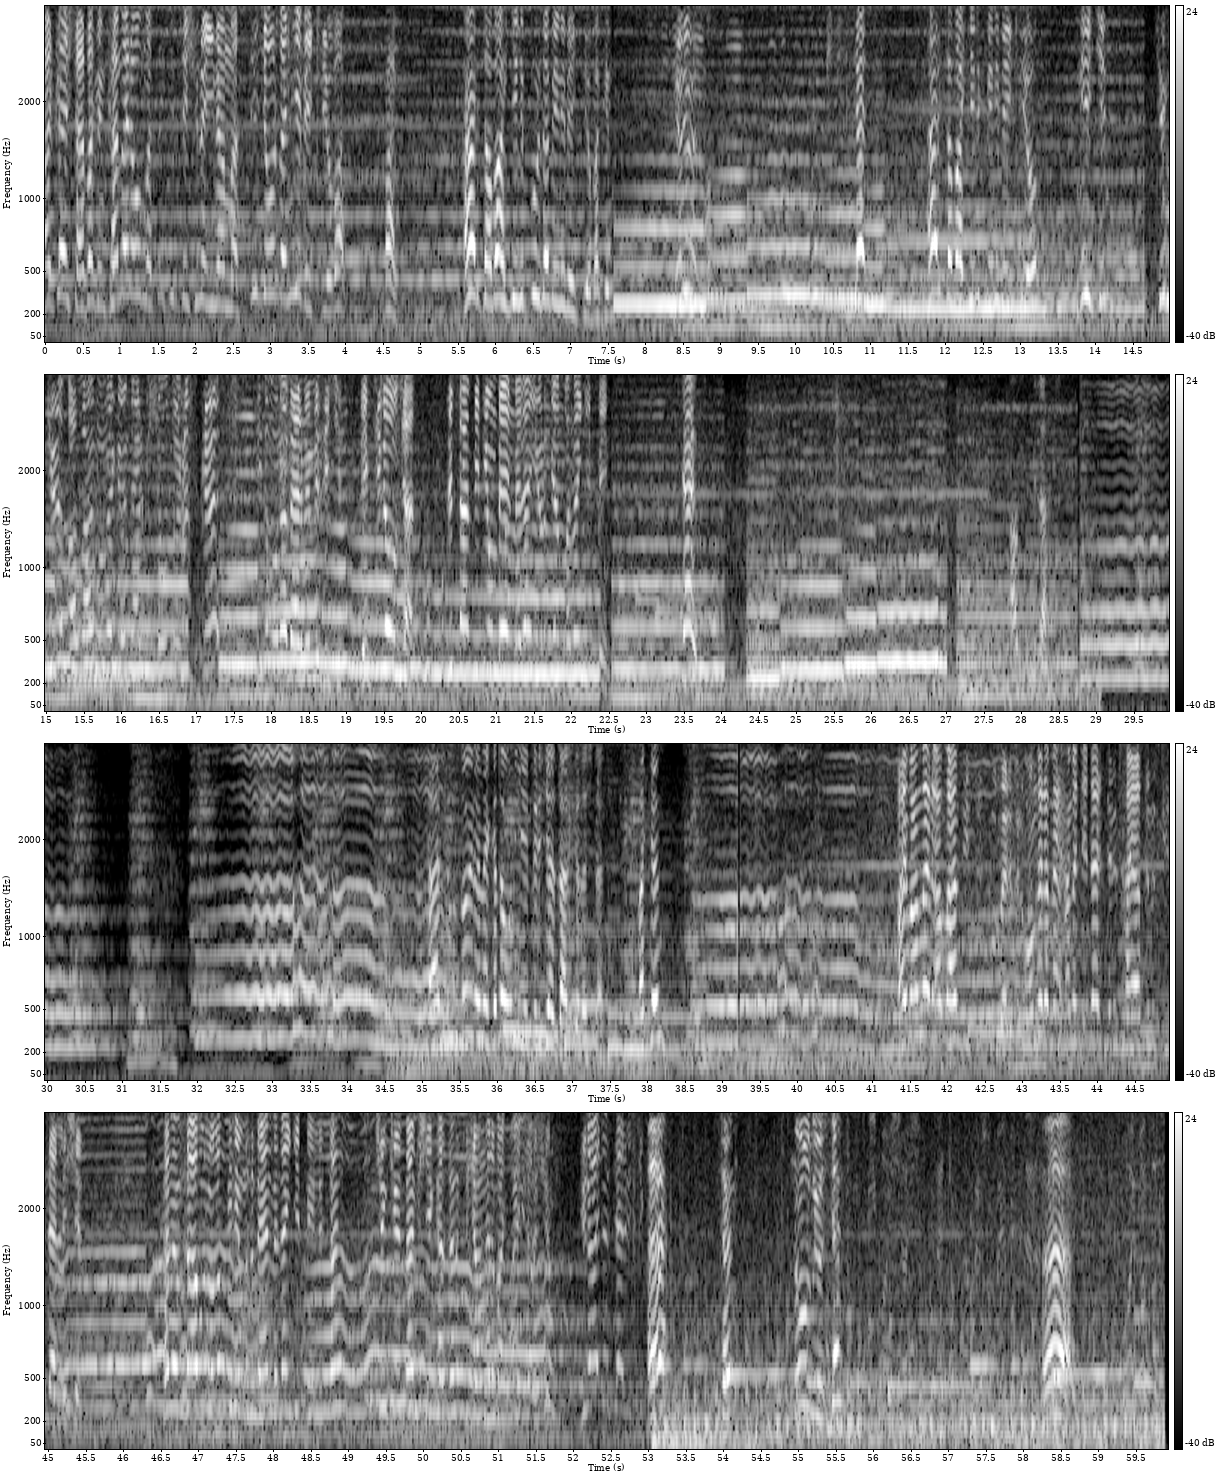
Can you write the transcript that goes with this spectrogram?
Arkadaşlar bakın kamera olmasa kimse şuna inanmaz. Sizce orada niye bekliyor bak. Bak. Her sabah gelip burada beni bekliyor bakın. Görüyoruz mu? Pişt, pişt, gel. Her sabah gelip beni bekliyor. Niçin? Çünkü Allah'ın ona göndermiş olduğu rızkı bizim ona vermemiz için. Vesile olacağız. Lütfen videomu beğenmeden yorum yapmadan gitmeyin. Gel. Al bismillah. Karnını doyurana kadar onu yedireceğiz arkadaşlar. Bakın. Hayvanlar Allah'ın dişsiz kullarıdır. Onlara merhamet ederseniz hayatınız güzelleşir. Kanalımıza abone olup videomuzu beğenmeden gitmeyin lütfen. Çünkü ben bir şey kazanıp bu canlara bakmaya çalışıyorum. Günaydın servisçi. He? Sen ne oluyor sen? İyi maşallah. Sen çoktan beri sopa yemedin herhalde. He.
